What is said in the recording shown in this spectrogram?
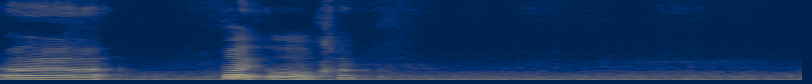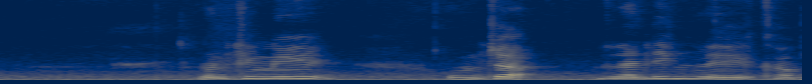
เอ่อปล่อยออกครับ หลังจากนี้ผมจะ landing leg ครับ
